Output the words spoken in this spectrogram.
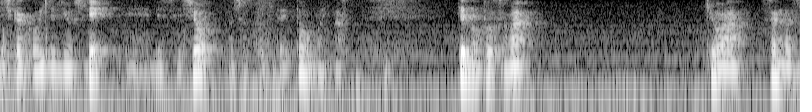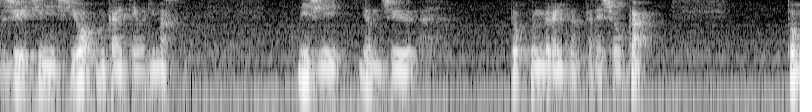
短くお祈りをして、えメッセージを味わっていきたいと思います。天皇お父様今日は3月11日を迎えております。2時46分ぐらい経ったでしょうか。東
